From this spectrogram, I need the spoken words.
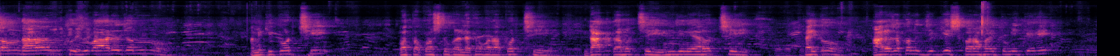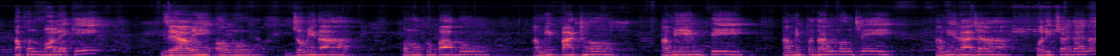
সন্ধান খুঁজবার জন্য আমি কি করছি? কত কষ্ট করে লেখাপড়া করছি, ডাক্তার হচ্ছে, ইঞ্জিনিয়ার হচ্ছি, তাই তো? আরও যখন জিজ্ঞেস করা হয় তুমি কে, তখন বলে কি যে আমি অমুক জমিদার, অমুক বাবু, আমি পাঠক, আমি এমপি আমি প্রধানমন্ত্রী, আমি রাজা, পরিচয় দেয় না।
